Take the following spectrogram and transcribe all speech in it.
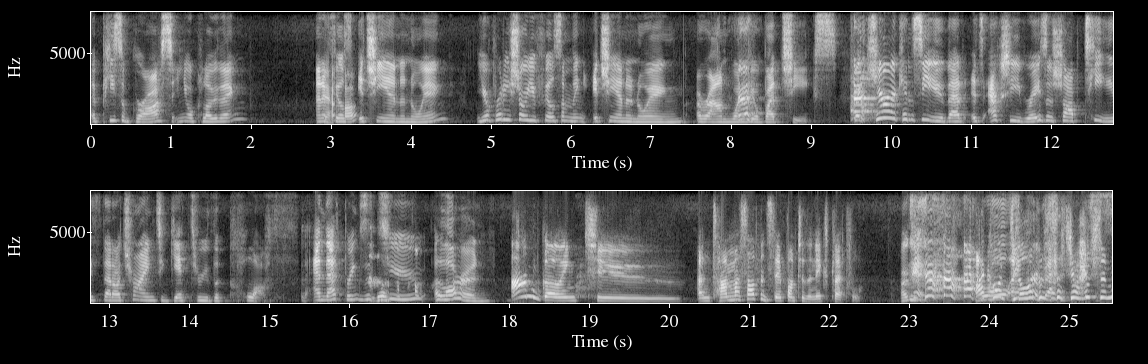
a piece of grass in your clothing and it Yeah. feels itchy and annoying? You're pretty sure you feel something itchy and annoying around one of your butt cheeks. But Kira can see that it's actually razor sharp teeth that are trying to get through the cloth. And that brings it to Lauren. I'm going to untime myself and step onto the next platform. Okay. I Roll can't deal with this situation.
